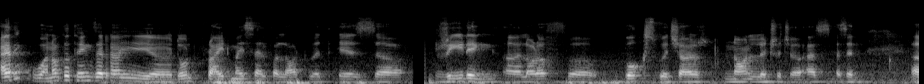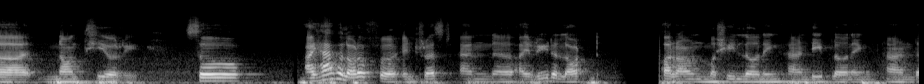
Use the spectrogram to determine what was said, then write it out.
I think one of the things that I uh, don't pride myself a lot with is uh, reading a lot of uh, books which are non-literature, as as in uh, non-theory. So I have a lot of uh, interest, and uh, I read a lot around machine learning and deep learning and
